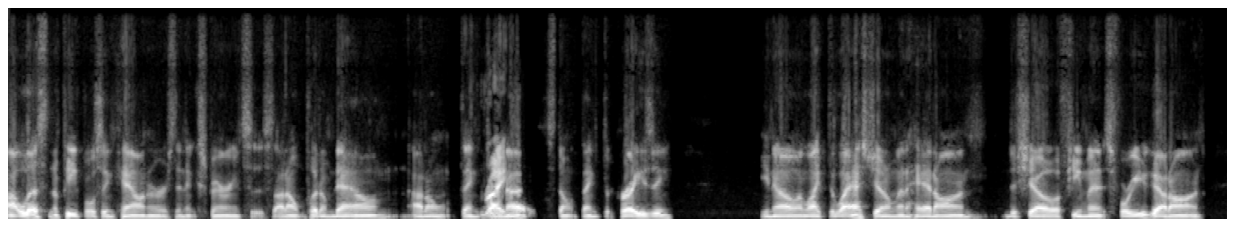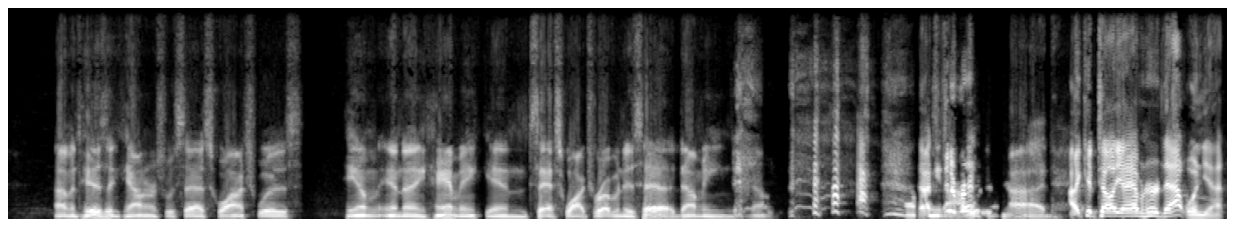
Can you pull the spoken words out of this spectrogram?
I listen to people's encounters and experiences. I don't put them down. I don't think they're Right. nuts. Don't think they're crazy. You know, and like the last gentleman I had on the show a few minutes before you got on, having his encounters with Sasquatch was him in a hammock and Sasquatch rubbing his head. I mean, now, I That's mean, different. died. I could tell you I haven't heard that one yet.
